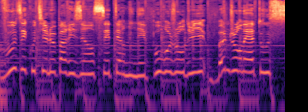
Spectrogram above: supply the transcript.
Vous écoutiez Le Parisien, c'est terminé pour aujourd'hui. Bonne journée à tous.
